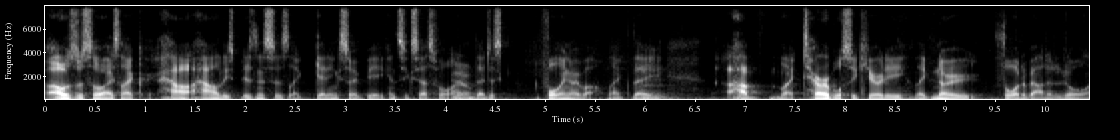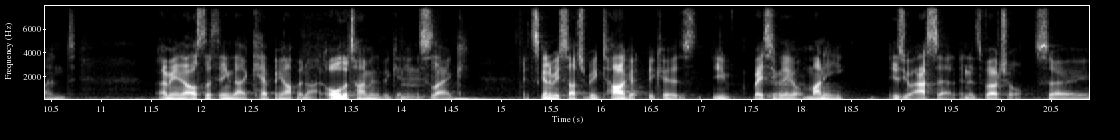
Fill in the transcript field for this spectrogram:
I was just always like, how how are these businesses like getting so big and successful, Yeah. and they're just falling over. Like they Mm. have like terrible security, like no thought about it at all. And I mean, that was the thing that kept me up at night all the time in the beginning. Mm. It's like it's going to be such a big target because you've basically Yeah. got money is your asset and it's virtual, so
